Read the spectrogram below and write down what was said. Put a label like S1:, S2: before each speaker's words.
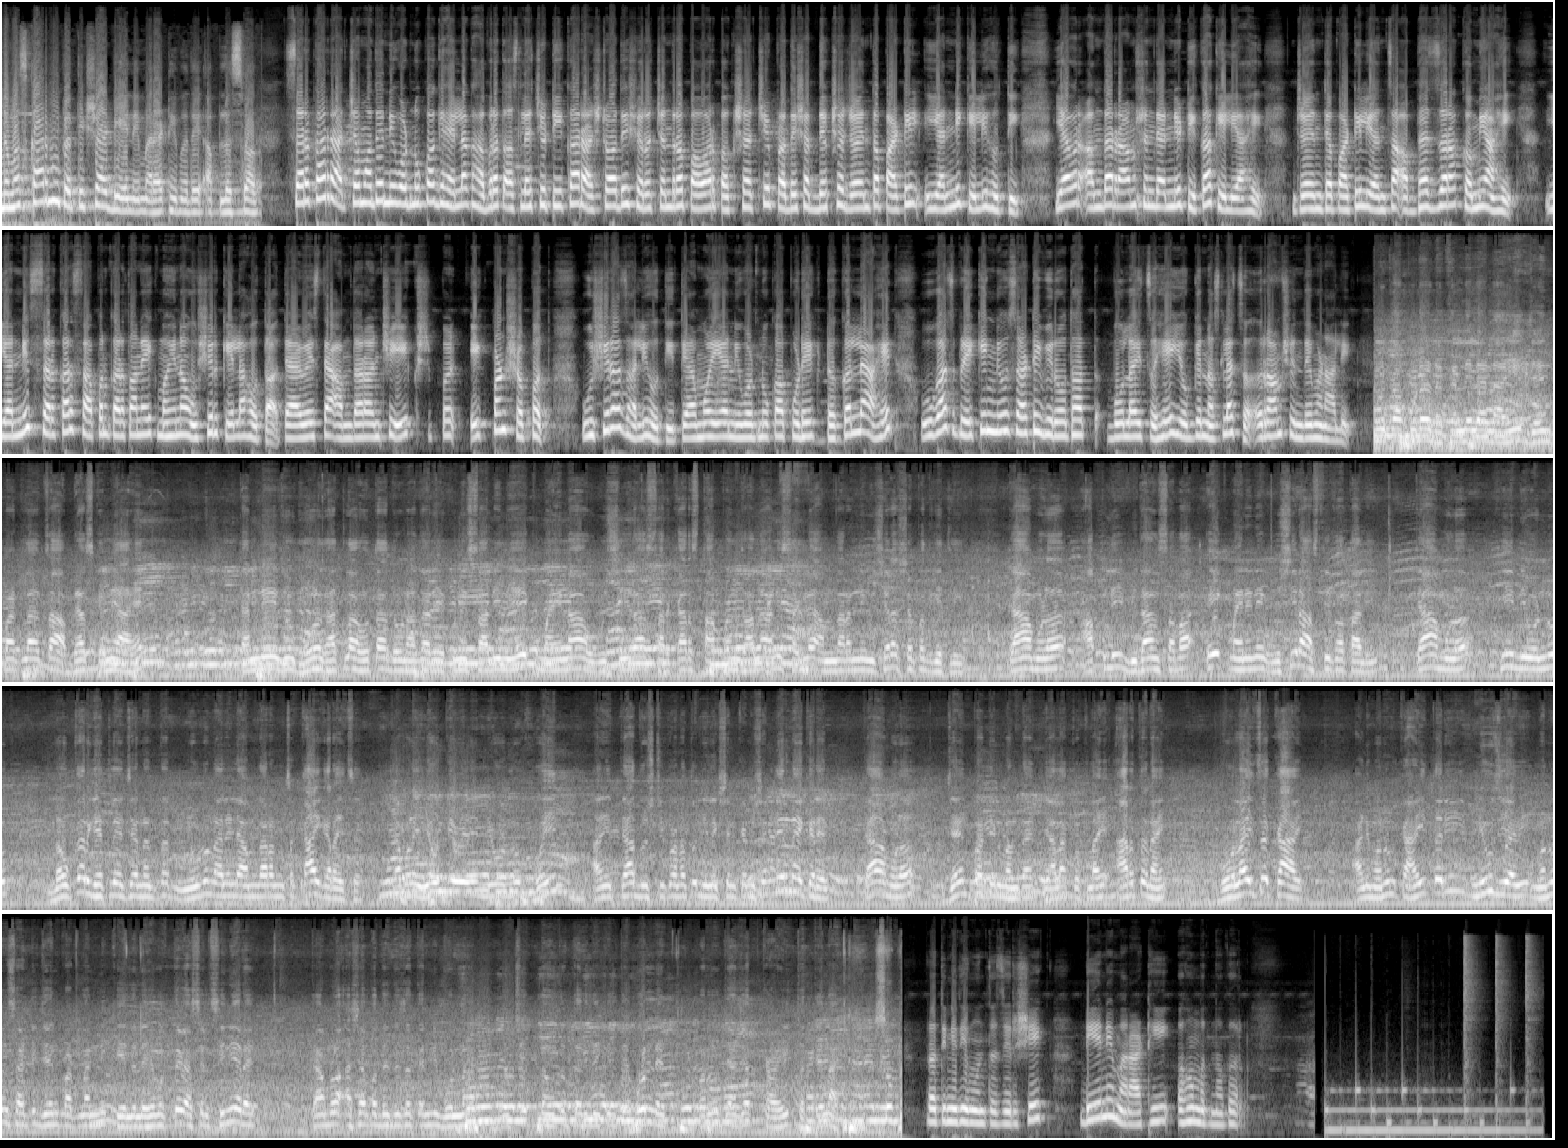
S1: नमस्कार मी प्रतीक्षा डीएनए मराठीमध्ये आपलं स्वागत.
S2: सरकार राज्यामध्ये निवडणुका घ्यायला घाबरत असल्याची टीका राष्ट्रवादी शरदचंद्र पवार पक्षाचे प्रदेशाध्यक्ष जयंत पाटील यांनी केली होती. यावर आमदार राम शिंदे यांनी टीका केली आहे. जयंत पाटील यांचा अभ्यास जरा कमी आहे. यांनीच सरकार स्थापन करताना एक महिना उशीर केला होता. त्यावेळेस त्या आमदारांची एक एक पण शपथ उशिरा झाली होती. त्यामुळे या निवडणुका पुढे ढकलल्या आहेत. उगाच ब्रेकिंग न्यूजसाठी विरोधात बोलायचं हे योग्य नसल्याचं राम शिंदे म्हणाले.
S3: ढकललेला नाही. जयंत पाटलाचा अभ्यास कमी आहे. त्यांनी जो घोळ घातला होता दोन हजार एकोणीस साली एक महिना उशिरा सरकार स्थापन झालं आणि सगळ्या आमदारांनी उशिरा शपथ घेतली. त्यामुळं आपली विधानसभा एक महिन्याने उशिरा अस्तित्वात आली. त्यामुळं ही निवडणूक लवकर घेतल्याच्या नंतर निवडून आलेल्या आमदारांचं काय करायचं? त्यामुळे योग्य वेळी निवडणूक होईल आणि त्या दृष्टिकोनातून इलेक्शन कमिशन निर्णय करेल. त्यामुळं जयंत पाटील म्हणतात याला कुठलाही अर्थ नाही. बोलायचं काय? आणि म्हणून काहीतरी न्यूज यावी म्हणूनसाठी जयंत पाटलांनी केलेलं हे वक्तव्य असेल सिनियर आहे. त्यामुळं अशा पद्धतीचं त्यांनी बोलणं उचित नव्हतं तरी देखील ते बोलले परंतु त्याच्यात काही तथ्य नाही.
S2: प्रतिनिधी मुंतजीर शेख डीएनए मराठी अहमदनगर.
